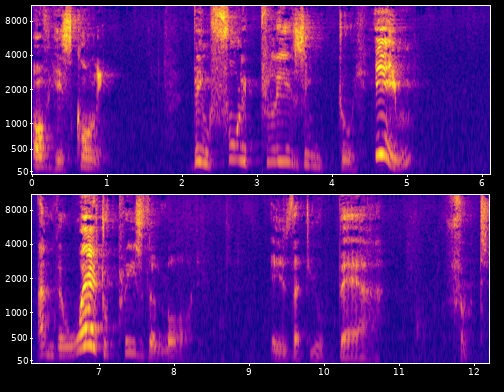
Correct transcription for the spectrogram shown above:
of his calling, being fully pleasing to him, and the way to please the Lord is that you bear fruit.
